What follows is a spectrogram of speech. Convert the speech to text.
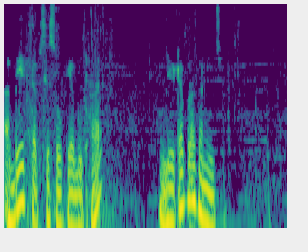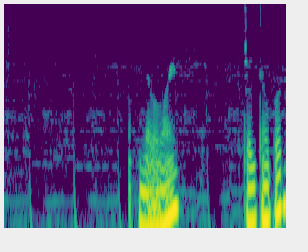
अबे, तब से सो के अब उठा। लेटा पड़ा था नीचे। नेवर माइंड चलते हैं ऊपर।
